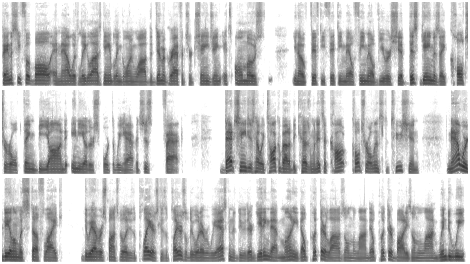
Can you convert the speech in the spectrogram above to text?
fantasy football and now with legalized gambling going wild, the demographics are changing. It's almost you know 50 50 male female viewership. This game is a cultural thing beyond any other sport that we have. It's just fact. That changes how we talk about it because when it's a cu- cultural institution now we're dealing with stuff like do we have a responsibility to the players? Because the players will do whatever we ask them to do. They're getting that money. They'll put their lives on the line. They'll put their bodies on the line. When do we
